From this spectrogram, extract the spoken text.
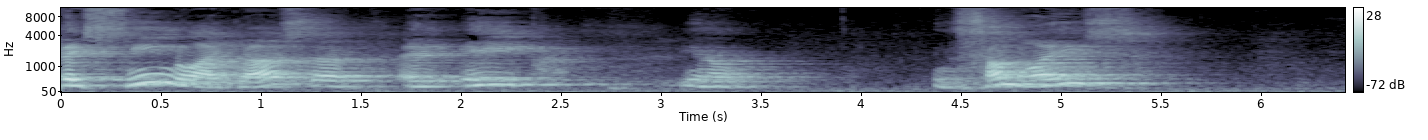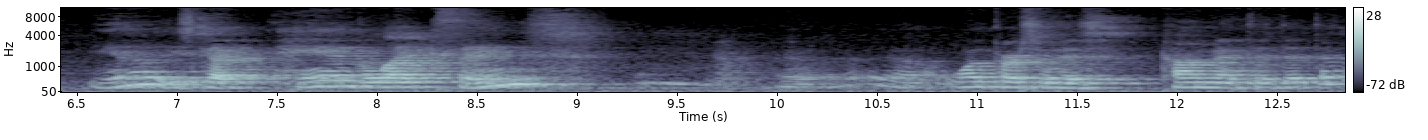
they seem like us, uh, an ape, you know, in some ways. You know, he's got hand like things one person has commented that, that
